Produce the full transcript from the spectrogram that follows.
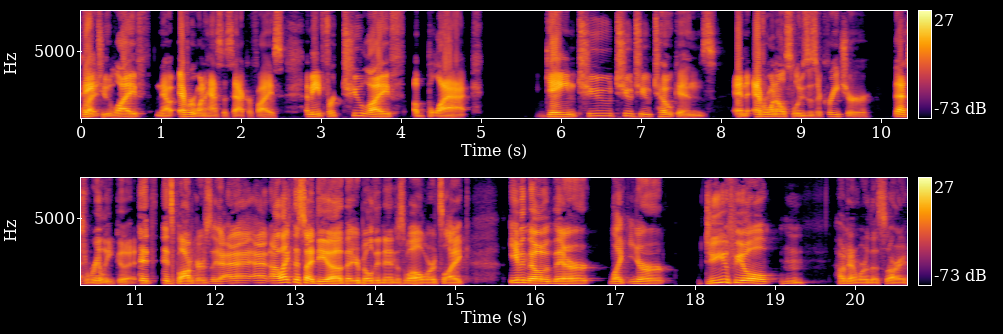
Pay right. two life. Now everyone has to sacrifice. I mean, for two life, a black, gain two two two tokens, and everyone else loses a creature. That's really good. It, it's bonkers. Yeah, and I, I like this idea that you're building in as well, where it's like, even though they're like, you're. Do you feel? Hmm, how can I word this? Sorry.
